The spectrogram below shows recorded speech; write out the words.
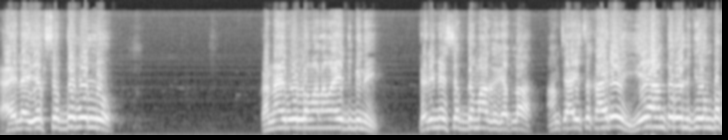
आईला एक शब्द बोललो. का नाही बोललो मला माहिती बी नाही. तरी मी शब्द मागे घेतला. आमच्या आईचं काय रे? ये अंतरवली घेऊन बघ.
